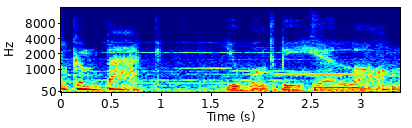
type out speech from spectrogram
Welcome back. You won't be here long.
